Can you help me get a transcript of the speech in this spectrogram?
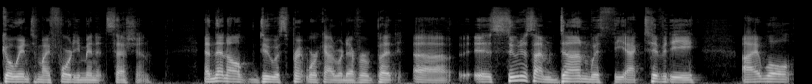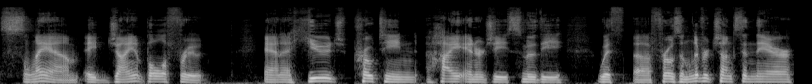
go into my 40 minute session. And then I'll do a sprint workout or whatever. But uh, as soon as I'm done with the activity, I will slam a giant bowl of fruit and a huge protein, high energy smoothie with uh, frozen liver chunks in there,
